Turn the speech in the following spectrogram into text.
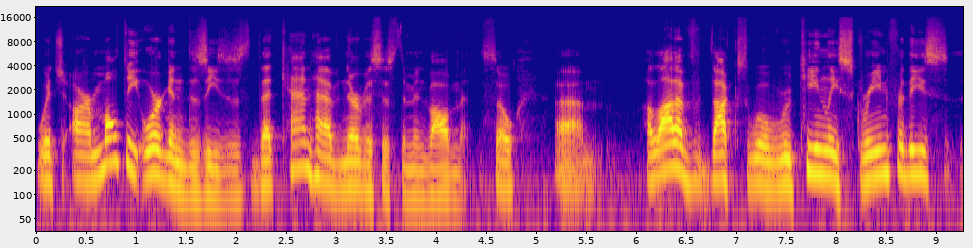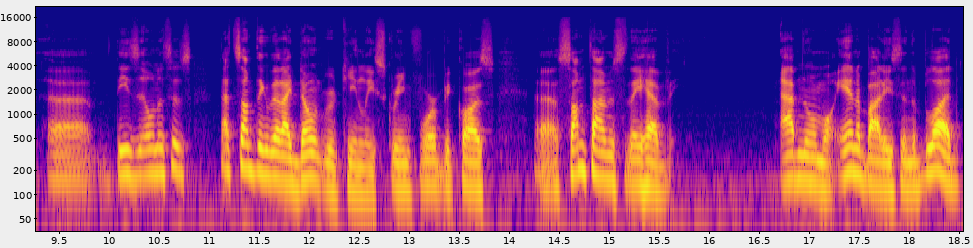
which are multi-organ diseases that can have nervous system involvement. So um, a lot of docs will routinely screen for these, uh, these illnesses. That's something that I don't routinely screen for because uh, sometimes they have abnormal antibodies in the blood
